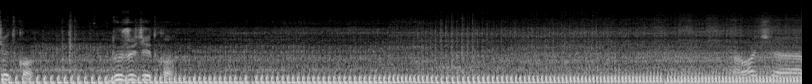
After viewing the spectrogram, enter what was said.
Чітко. Дуже чітко. Коротше,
